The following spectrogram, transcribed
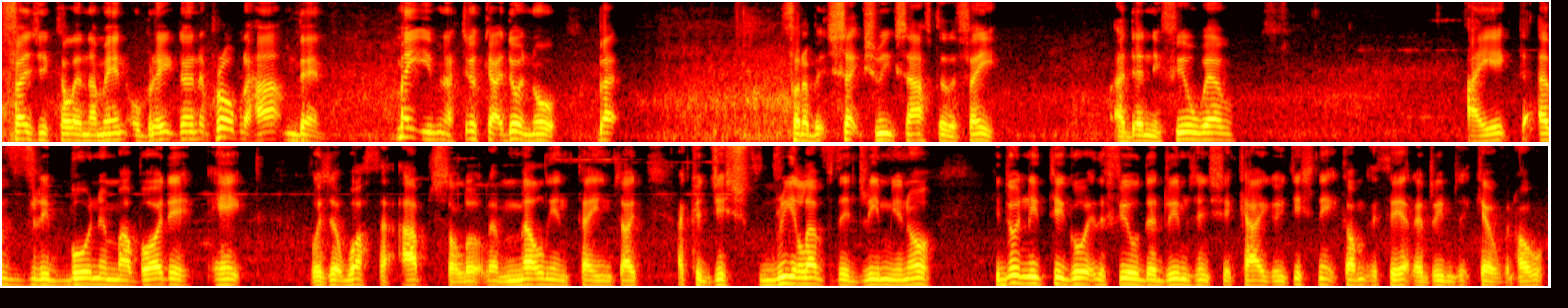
physical and a mental breakdown, it probably happened then. Might even have took it, I don't know. But for about six weeks after the fight, I didn't feel well. I ached every bone in my body, ached. Was it worth it? Absolutely, a million times. I, I could just relive the dream, you know. You don't need to go to the Field of Dreams in Chicago, you just need to come to the Theatre of Dreams at Kelvin Hall.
